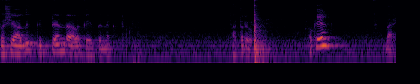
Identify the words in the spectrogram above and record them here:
പക്ഷേ അത് കിട്ടേണ്ട ആളെ കയ്യിൽ തന്നെ കിട്ടണം. അത്രേ ഉള്ളൂ. ഓക്കെ ബൈ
